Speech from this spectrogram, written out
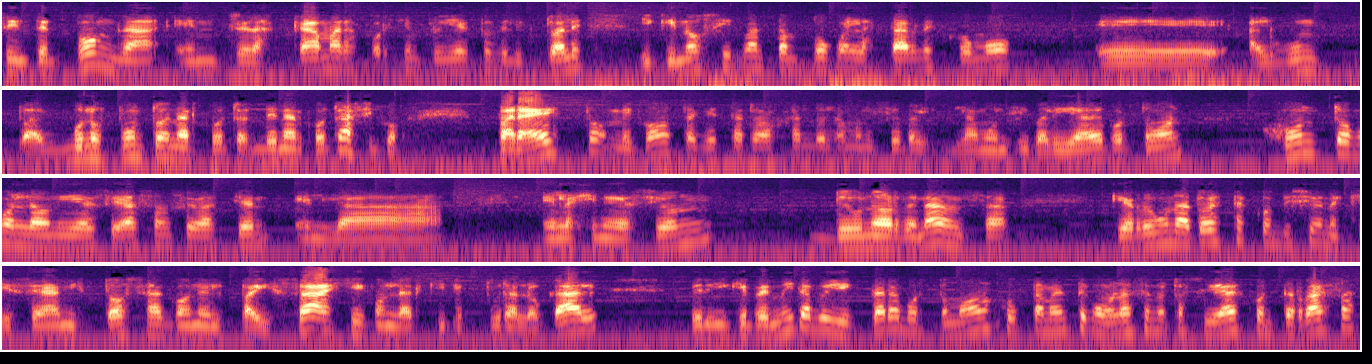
se interponga entre las cámaras, por ejemplo, y actos delictuales y que no sirvan tampoco en las tardes como algún, algunos puntos de, narcot de, narcotráfico. Para esto me consta que está trabajando la, municipal la Municipalidad de Puerto Montt junto con la Universidad de San Sebastián en la generación de una ordenanza que reúna todas estas condiciones, que sea amistosa con el paisaje, con la arquitectura local, pero y que permita proyectar a Puerto Montt justamente como lo hacen otras ciudades con terrazas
